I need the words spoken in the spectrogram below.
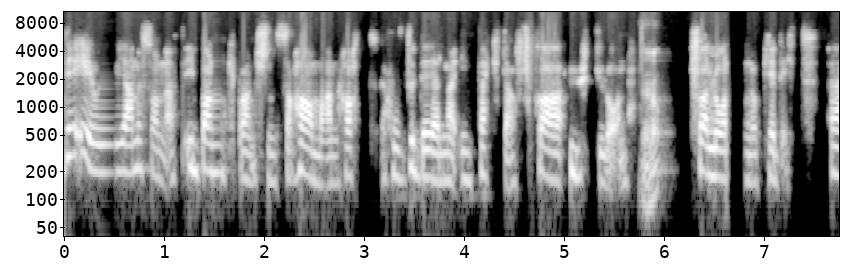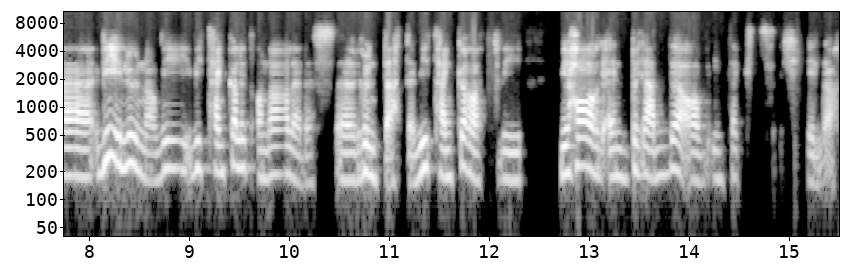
det er jo gjerne sånn at i bankbransjen så har man hatt hoveddelen av inntekter fra utlån. Ja fra lån og kreditt. Uh, vi i Luna vi, vi, tenker litt annerledes uh, rundt dette. Vi tenker at vi, vi har en bredde av inntektskilder.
